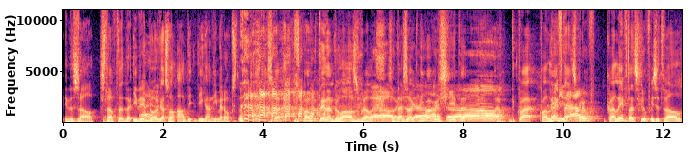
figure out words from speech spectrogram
In de zaal. Snap je? Dat iedereen Ah, ja. doorgaat van, ah, die, die gaan niet meer op. Snap je? Zo, we moeten een ambulance bellen. Oh zo, daar zou ik niet van God. verschieten. Maar Qua, qua, leeftijdsgroep, qua leeftijdsgroep is het wel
